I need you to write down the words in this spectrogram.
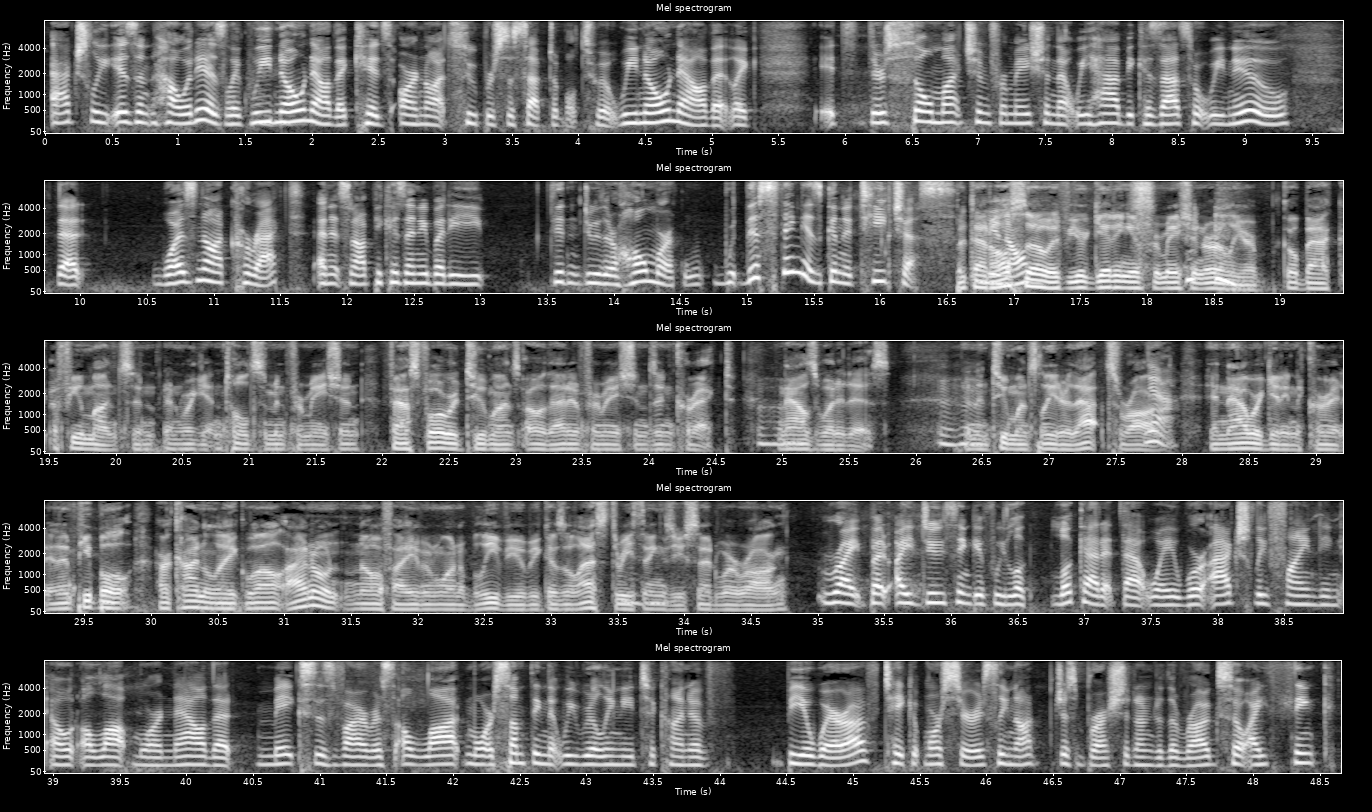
actually isn't how it is. Like we mm-hmm. know now that kids are not super susceptible to it. We know now that like it's there's so much information that we have because that's what we knew that was not correct, and it's not because anybody didn't do their homework. This thing is going to teach us. But then you know? also, if you're getting information earlier, go back a few months and, and we're getting told some information. Fast forward two months, oh, that information's incorrect. Now's what it is. And then two months later, that's wrong. Mm-hmm. Yeah. And now we're getting the current. And then people are kind of like, well, I don't know if I even want to believe you because the last 3 Mm-hmm. things you said were wrong. Right, but I do think if we look look at it that way, we're actually finding out a lot more now that makes this virus a lot more something that we really need to kind of be aware of, take it more seriously, not just brush it under the rug. So I think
